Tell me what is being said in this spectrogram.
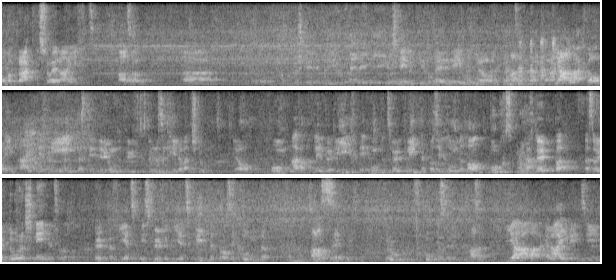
haben wir praktisch schon erreicht. Also, äh, aber wir stehen gleich Wir stehen gleich auf LED, ja. die Anlage hier bringt eigentlich mehr, das sind 350'000 Kilowattstunden. Ja. Und einfach ein bisschen Vergleich, wenn 112 Liter pro Sekunde kommt, Buchs braucht etwa, also im Durchschnitt, etwa 40 bis 45 Liter pro Sekunde Wasser braucht Buchsen. Also die Anlage allein, wenn sie,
